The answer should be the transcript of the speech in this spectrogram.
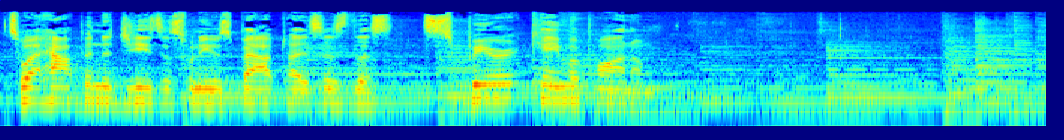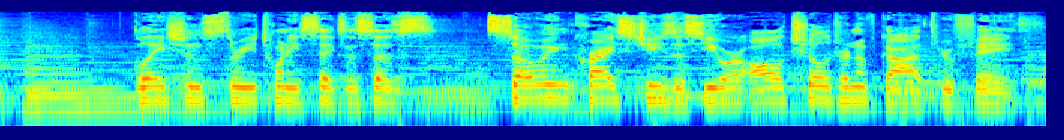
It's what happened to Jesus when he was baptized, as the Spirit came upon him. Galatians 3:26 it says so in Christ Jesus you are all children of God through faith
